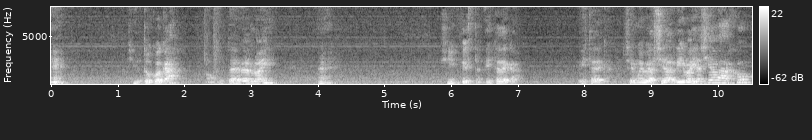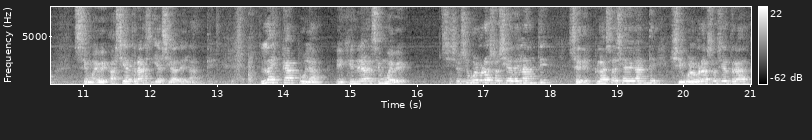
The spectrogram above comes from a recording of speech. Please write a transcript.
¿eh? Si yo toco acá, vamos a tratar de verlo ahí, ¿eh? Esta, esta de acá, esta de acá. Se mueve hacia arriba y hacia abajo, se mueve hacia atrás y hacia adelante. La escápula en general se mueve, si yo llevo el brazo hacia adelante, se desplaza hacia adelante, si llevo el brazo hacia atrás,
